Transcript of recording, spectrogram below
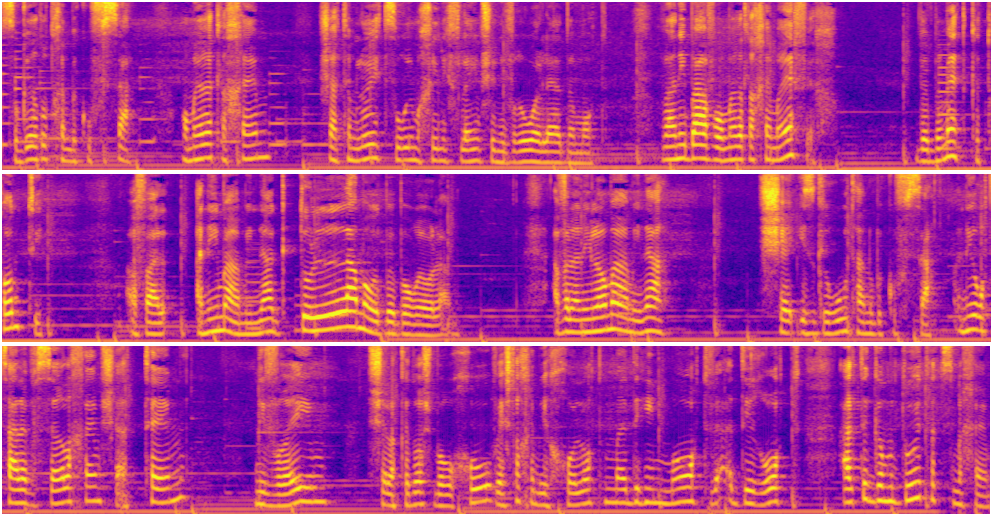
סוגרת אתכם בקופסה, אומרת לכם שאתם לא יצורים הכי נפלאים שנבראו עלי אדמות. ואני באה ואומרת לכם ההפך. ובאמת, קטונתי. אבל אני מאמינה גדולה מאוד בבורא עולם. אבל אני לא מאמינה שיסגרו אותנו בקופסה. אני רוצה לבשר לכם שאתם נבראים של הקדוש ברוך הוא, ויש לכם יכולות מדהימות ואדירות. אל תגמדו את עצמכם,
